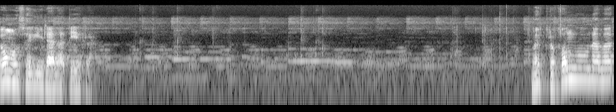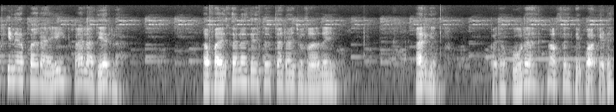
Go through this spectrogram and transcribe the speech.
¿Cómo seguirá la Tierra? Me propongo una máquina para ir a la Tierra. A para eso necesitará ayuda de alguien. Pero cura, no sé si va a querer.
